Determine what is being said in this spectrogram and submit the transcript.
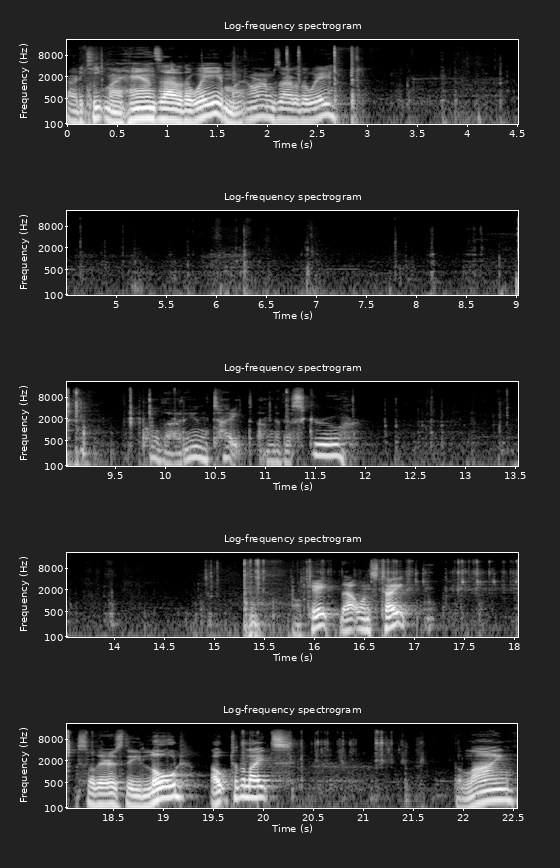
Try to keep my hands out of the way, my arms out of the way. That in tight under the screw. Okay, that one's tight. So there's the load out to the lights, the line,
